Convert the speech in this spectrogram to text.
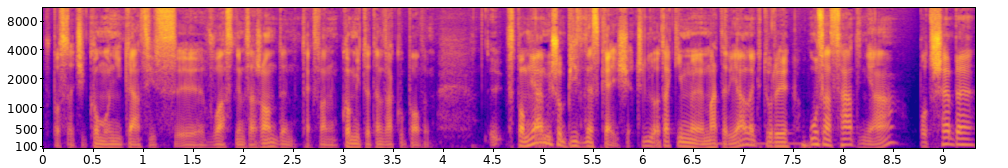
w postaci komunikacji z y, własnym zarządem, tak zwanym komitetem zakupowym. Y, wspomniałem już o business case, czyli o takim materiale, który uzasadnia potrzebę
